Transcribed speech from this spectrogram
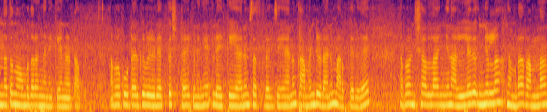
ഇന്നത്തെ നോമ്പ് തുറ ഇങ്ങനെയൊക്കെയാണ് കേട്ടോ. അപ്പോൾ കൂട്ടുകാർക്ക് വീഡിയോ ഒക്കെ ഇഷ്ടമായിക്കണമെങ്കിൽ ലൈക്ക് ചെയ്യാനും സബ്സ്ക്രൈബ് ചെയ്യാനും കമന്റ് ഇടാനും മറക്കരുത്. അപ്പോൾ ഇൻഷാല്ല ഇനി നല്ലൊരു ഇനിയുള്ള നമ്മുടെ റംസാൻ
